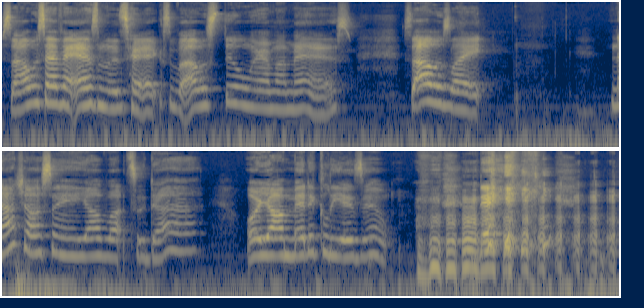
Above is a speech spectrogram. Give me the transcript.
So I was having asthma attacks, but I was still wearing my mask. So I was like, not y'all saying y'all about to die or y'all medically exempt. they,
